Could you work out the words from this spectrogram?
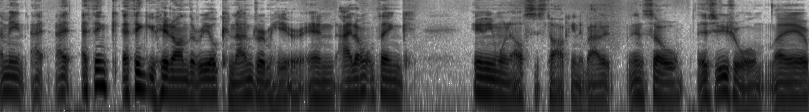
I mean, I, think I think you hit on the real conundrum here, and I don't think anyone else is talking about it. And so, as usual, I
